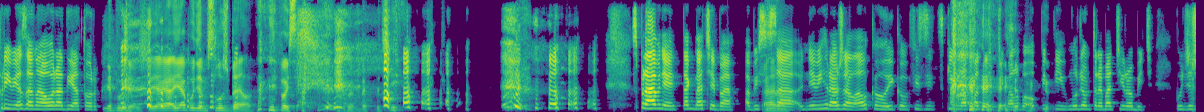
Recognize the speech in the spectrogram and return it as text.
priviazaná o radiátor. Nebudeš, ja, ja budem v službe, neboj sa. Správne, tak na teba, aby si ano. sa nevyhrážal alkoholikom, fyzickým napadnutím alebo opitým ľuďom treba ti robiť. Budeš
